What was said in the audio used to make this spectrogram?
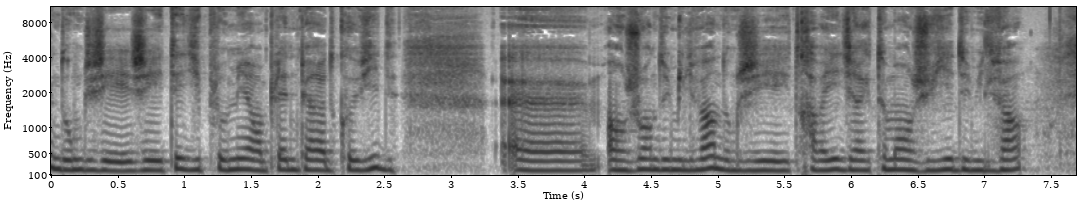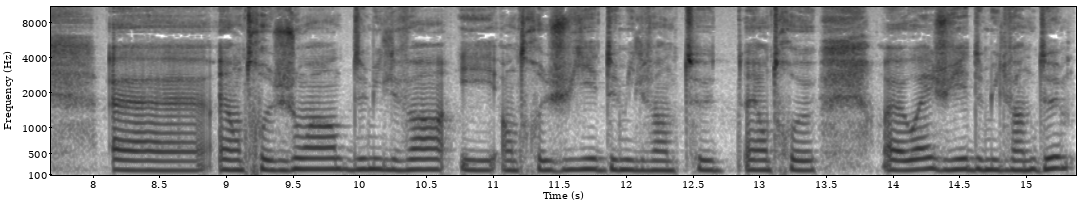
Donc j'ai été diplômée en pleine période Covid euh, en juin 2020, donc j'ai travaillé directement en juillet 2020. Euh, entre juin 2020 et entre juillet 2022, euh, entre euh, ouais juillet 2022,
